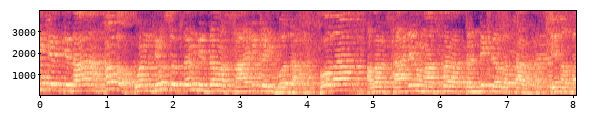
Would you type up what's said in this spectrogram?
ಸಾಲಿ ಕಲಿತಿದ್ದ? ಹೌದು. ಒಂದ್ ದಿವಸ ತಂದಿದ್ದ ಸಾಲಿ ಕಡೆಗೆ ಹೋದ. ಹೋದ. ಅವಾಗ ಸಾಲಿನ ಮಾಸ್ತರ ತಂದಿ ಕರೆದತ್ತಾರ. ಏನಂದ?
